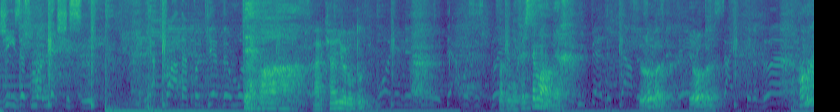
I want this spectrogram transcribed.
Jesus maliciously? Yeah, Father, forgive them. Devam. Erken yoruldun. Bak bir nefes de mi almayak? Yorulmadım. Yorulmadım. Ama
